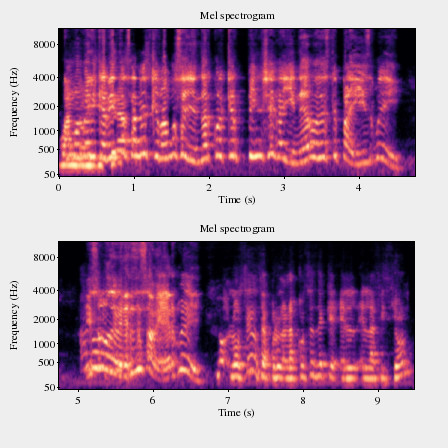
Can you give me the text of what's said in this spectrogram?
como americanista sabes que vamos a llenar cualquier pinche gallinero de este país, güey. Ah, Eso lo deberías de saber, güey. No, lo sé, o sea, pero la, cosa es de que el, la afición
